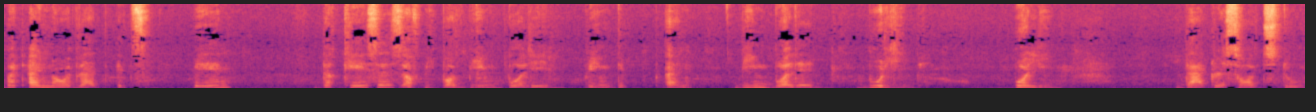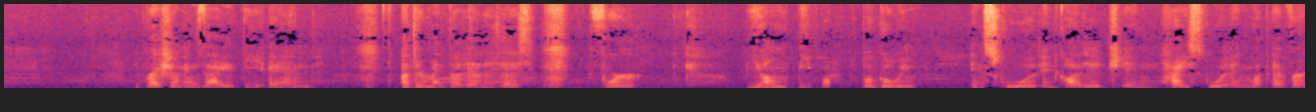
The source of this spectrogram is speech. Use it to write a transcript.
but I know that it's been the cases of people being bullied being and being bullied bullied bullied. That results to depression anxiety and other mental illnesses for young people, people going in school, in college, in high school, and whatever.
